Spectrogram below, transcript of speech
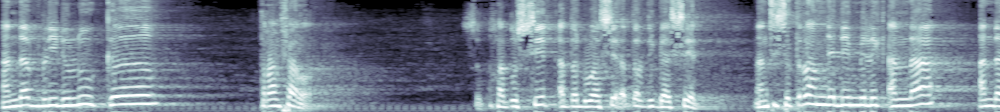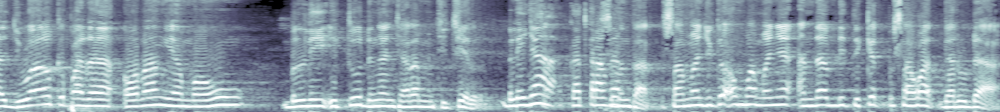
anda beli dulu ke travel. Satu seat atau dua seat atau tiga seat. Nanti setelah menjadi milik anda anda jual kepada orang yang mau beli itu dengan cara mencicil. Belinya ke travel sebentar. Sama juga umpamanya anda beli tiket pesawat Garuda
